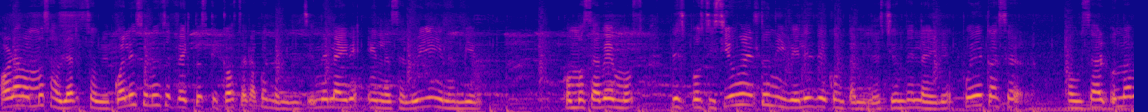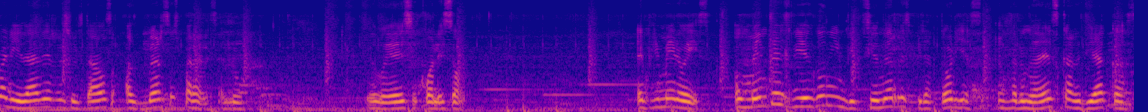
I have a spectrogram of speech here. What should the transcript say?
Ahora vamos a hablar sobre cuáles son los efectos que causa la contaminación del aire en la salud y en el ambiente. Como sabemos, la exposición a altos niveles de contaminación del aire puede causar una variedad de resultados adversos para la salud. Les voy a decir cuáles son. El primero es, aumenta el riesgo de infecciones respiratorias, enfermedades cardíacas,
